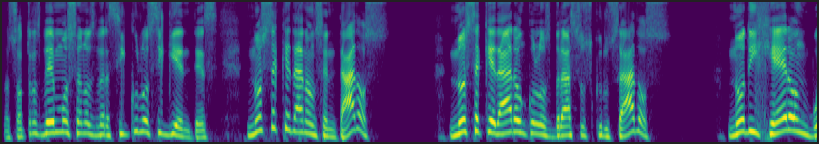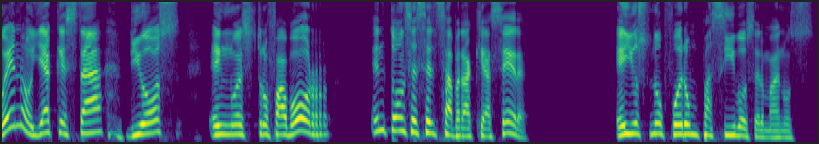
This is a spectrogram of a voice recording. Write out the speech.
nosotros vemos en los versículos siguientes, no se quedaron sentados, no se quedaron con los brazos cruzados, no dijeron, bueno, ya que está Dios en nuestro favor, entonces Él sabrá qué hacer. Ellos no fueron pasivos, hermanos.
